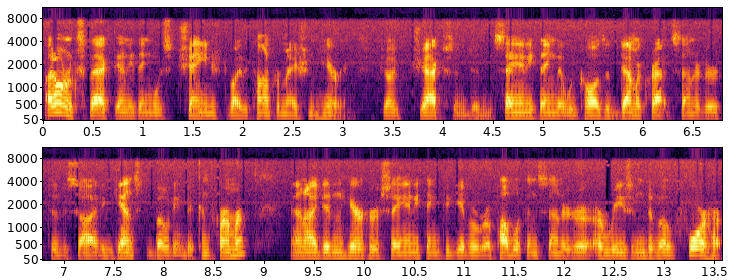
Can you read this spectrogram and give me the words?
I don't expect anything was changed by the confirmation hearings. Judge Jackson didn't say anything that would cause a Democrat senator to decide against voting to confirm her, and I didn't hear her say anything to give a Republican senator a reason to vote for her.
